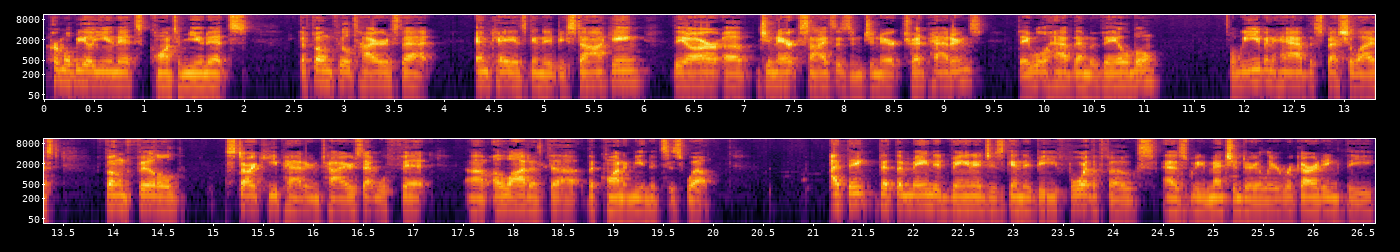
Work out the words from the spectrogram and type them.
Permobil units, quantum units, the foam filled tires that MK is going to be stocking. They are of generic sizes and generic tread patterns. They will have them available. We even have the specialized foam filled star key pattern tires that will fit um, a lot of the, the quantum units as well. I think that the main advantage is going to be for the folks, as we mentioned earlier, regarding the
